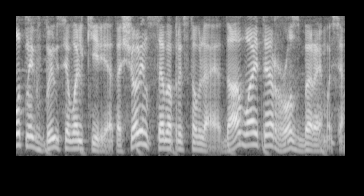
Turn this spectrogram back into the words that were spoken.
безпілотний вбивця Валькірія та що він з себе представляє? Давайте розберемося.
